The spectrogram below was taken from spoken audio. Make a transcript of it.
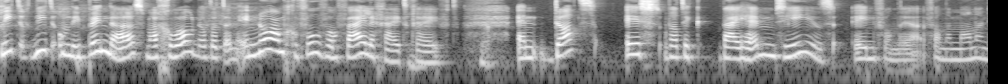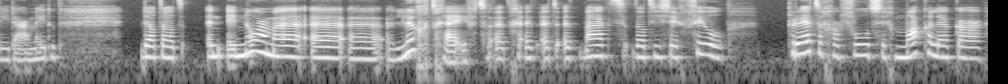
niet, niet om die pinda's, maar gewoon dat het een enorm gevoel van veiligheid geeft. Ja. En dat is wat ik bij hem zie. Dat is een van de, van de mannen die daar meedoet. Dat dat een enorme uh, uh, lucht geeft. Het, het, het, het, maakt dat hij zich veel prettiger voelt, zich makkelijker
